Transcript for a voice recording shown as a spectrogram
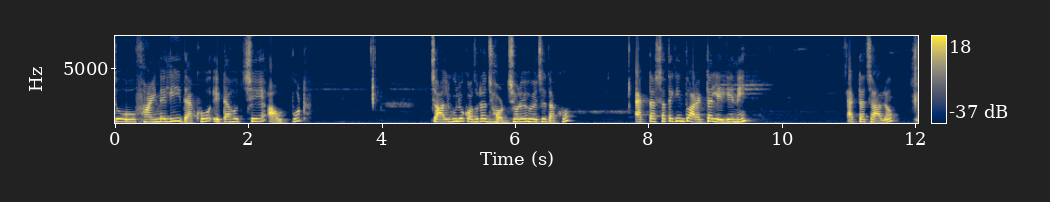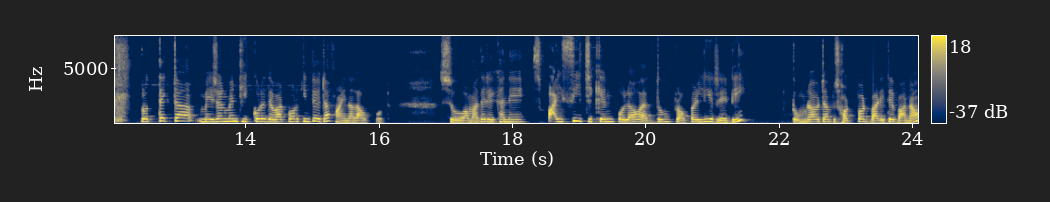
তো ফাইনালি দেখো, এটা হচ্ছে আউটপুট চালগুলো কতটা ঝরঝরে হয়েছে দেখো। একটার সাথে কিন্তু আরেকটা লেগে নেই, একটা চালও। প্রত্যেকটা মেজারমেন্ট ঠিক করে দেওয়ার পর কিন্তু এটা ফাইনাল আউটপুট সো আমাদের এখানে স্পাইসি চিকেন পোলাও একদম প্রপারলি রেডি তোমরা ওটা ঝটপট বাড়িতে বানাও,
